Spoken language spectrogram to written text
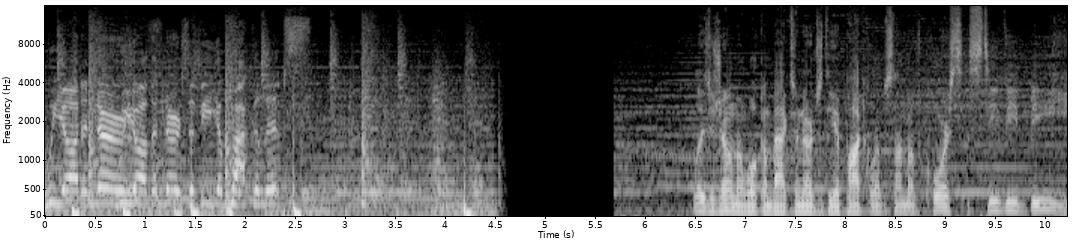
We are the nerds. We are the nerds of the apocalypse. Ladies and gentlemen, welcome back to Nerds of the Apocalypse. I'm, of course, Stevie B.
